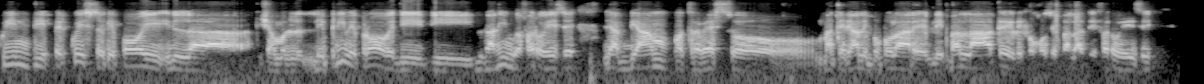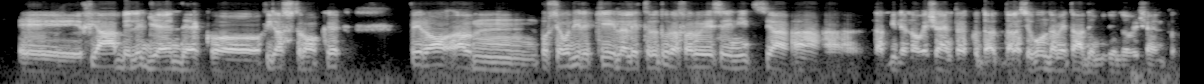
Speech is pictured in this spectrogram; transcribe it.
Quindi è per questo che poi il, diciamo, le prime prove di, di, una lingua faroese le abbiamo attraverso materiale popolare, le ballate, le famose ballate faroesi, fiabe, leggende, ecco, filastrocche. Però um, possiamo dire che la letteratura faroese inizia a, a, dal 1900, ecco, da, dalla seconda metà del 1900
